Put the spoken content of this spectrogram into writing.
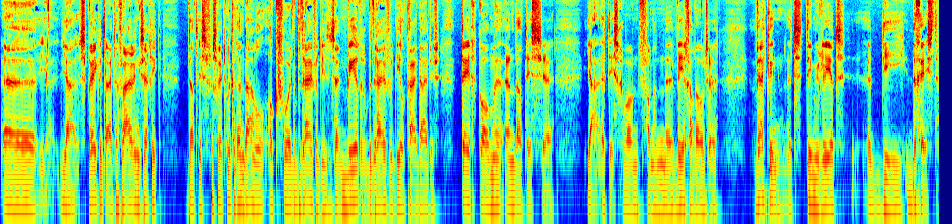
uh, ja, ja, sprekend uit ervaring zeg ik... dat is verschrikkelijk rendabel. Ook voor de bedrijven. Er zijn meerdere bedrijven die elkaar daar dus tegenkomen. En dat is, uh, ja, het is gewoon van een uh, weergaloze werking. Het stimuleert die, de geest.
